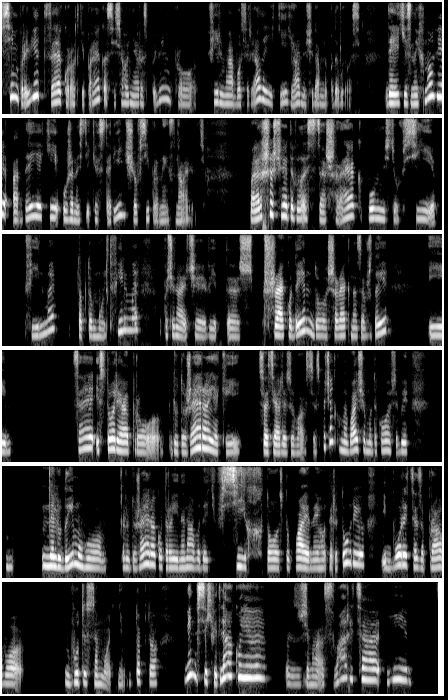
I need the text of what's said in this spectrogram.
Всім привіт! Це короткий переказ, і сьогодні я розповім про фільми або серіали, які я нещодавно подивилась. Деякі з них нові, а деякі уже настільки старі, що всі про них знають. Перше, що я дивилась, це Шрек, повністю всі фільми, тобто мультфільми, починаючи від е, Шрек 1 до Шрек назавжди. І це історія про людожера, який соціалізувався. Спочатку ми бачимо такого собі нелюдимого людожера, котрий ненавидить всіх, хто ступає на його територію, і бореться за право бути самотнім. Тобто він всіх відлякує, з усіма свариться, і,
